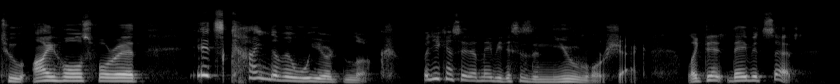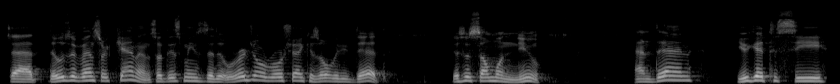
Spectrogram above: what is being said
two eye holes for it. It's kind of a weird look, but you can say that maybe this is the new Rorschach. Like David said, that those events are canon, so this means that the original Rorschach is already dead. This is someone new. And then you get to see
